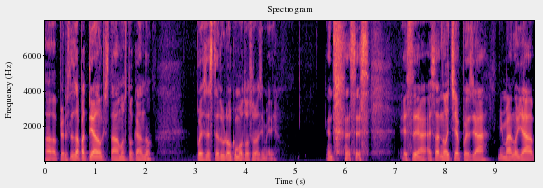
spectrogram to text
Uh, pero este zapateado que estábamos tocando, pues este duró como dos horas y media. Entonces, esa, esa noche, pues ya mi mano ya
